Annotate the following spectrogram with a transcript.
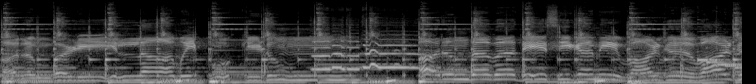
அறம்பழி இல்லாமை போக்கிடும். அருந்தவ தேசிகனே வாழ்க வாழ்க.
